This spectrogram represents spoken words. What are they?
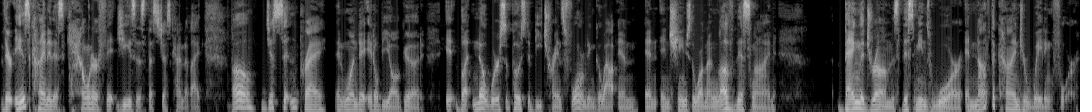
there is kind of this counterfeit Jesus that's just kind of like, oh, just sit and pray, and one day it'll be all good. It, but no, we're supposed to be transformed and go out and and and change the world. And I love this line: "Bang the drums. This means war, and not the kind you're waiting for."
